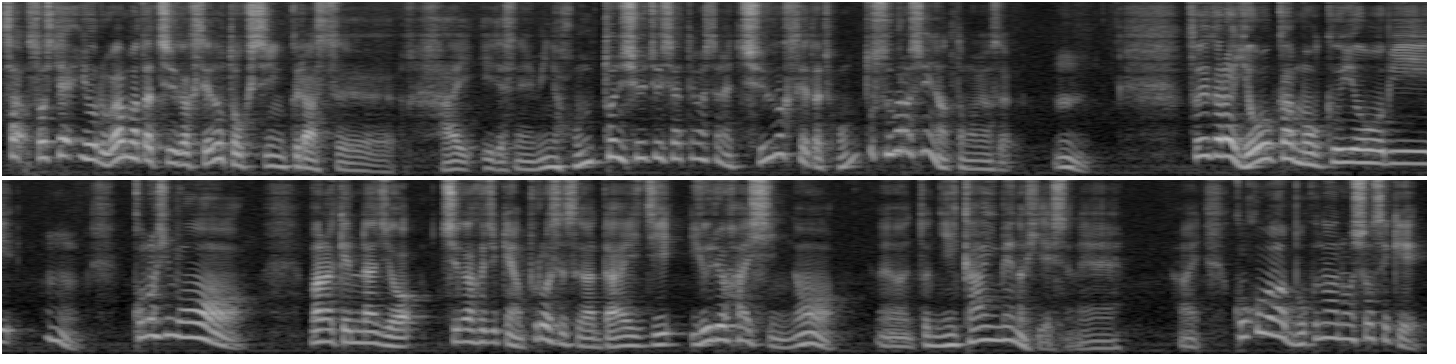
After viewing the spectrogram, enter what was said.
さあそして夜はまた中学生の特進クラス。はいいいですね。みんな本当に集中してやってましたね。中学生たち本当素晴らしいなと思います。うん。それから8日木曜日、うん、この日もマナケンラジオ中学受験はプロセスが大事。有料配信のうんと2回目の日でしたね。はい、ここは僕のあの書籍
